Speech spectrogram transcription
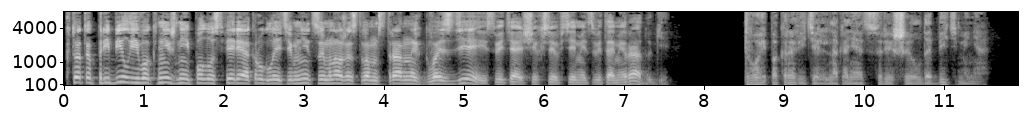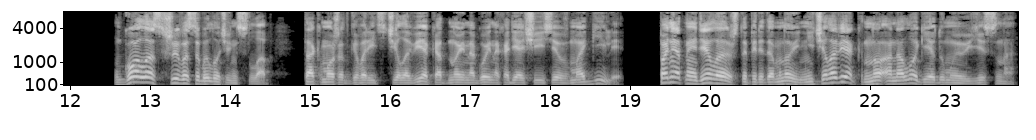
Кто-то прибил его к нижней полусфере округлой темницы множеством странных гвоздей, светящихся всеми цветами радуги. «Твой покровитель, наконец, решил добить меня». Голос Шиваса был очень слаб. Так может говорить человек, одной ногой находящийся в могиле. Понятное дело, что передо мной не человек, но аналогия, думаю, ясна.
